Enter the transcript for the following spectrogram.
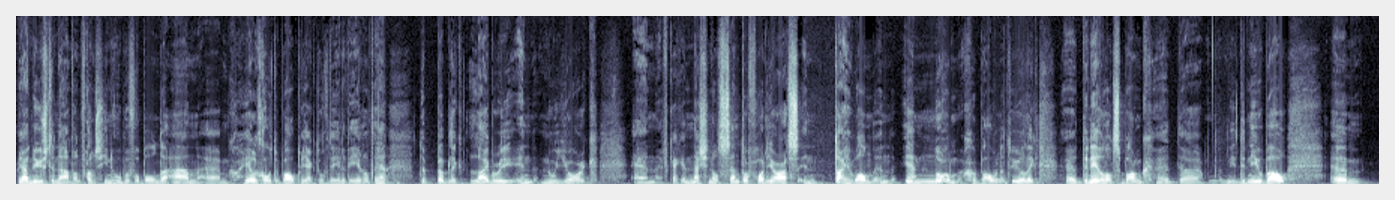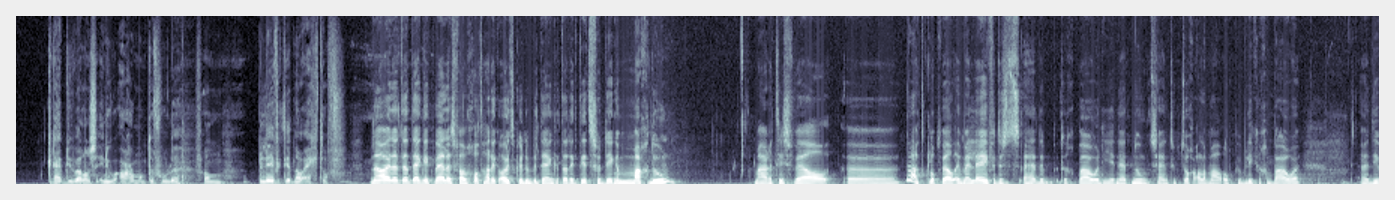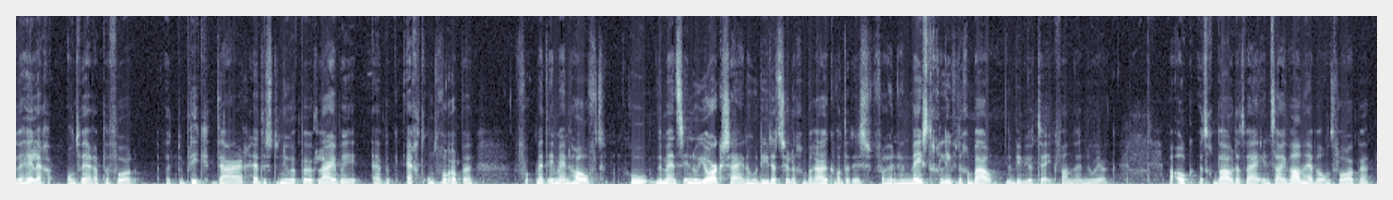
ja, nu is de naam van Francine Hoebe verbonden aan um, heel grote bouwprojecten over de hele wereld. Ja. Hè? De Public Library in New York. En even kijken, National Center for the Arts in Taiwan. Een enorm gebouw natuurlijk. Uh, de Nederlandse Bank, hè, de, de nieuwbouw. Um, knijpt u wel eens in uw arm om te voelen van, beleef ik dit nou echt? Of? Nou, dat, dat denk ik wel eens. Van, god, had ik ooit kunnen bedenken dat ik dit soort dingen mag doen? Maar het is wel, uh, nou, het klopt wel in mijn leven. Dus hè, de, de, gebouwen die je net noemt, zijn natuurlijk toch allemaal ook publieke gebouwen. Uh, die we heel erg ontwerpen voor het publiek daar, hè, dus de nieuwe Public Library, heb ik echt ontworpen met in mijn hoofd hoe de mensen in New York zijn hoe die dat zullen gebruiken. Want het is voor hun hun meest geliefde gebouw, de bibliotheek van uh, New York. Maar ook het gebouw dat wij in Taiwan hebben ontworpen.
